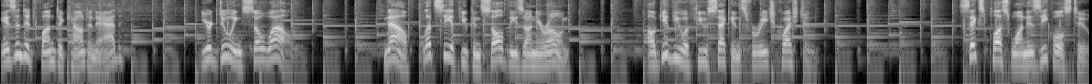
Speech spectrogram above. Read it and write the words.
Isn't it fun to count and add? You're doing so well. Now, let's see if you can solve these on your own. I'll give you a few seconds for each question. 6 plus 1 is equals to.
